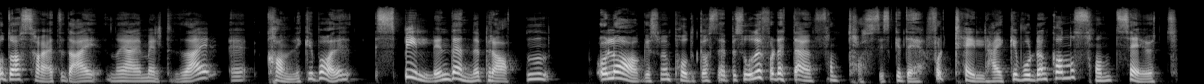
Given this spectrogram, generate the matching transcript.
Og da sa jeg til deg, når jeg meldte til deg, eh, kan vi ikke bare spille inn denne praten og lage som en podkastepisode, for dette er en fantastisk idé. Fortell, Heike, hvordan kan noe sånt se ut?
